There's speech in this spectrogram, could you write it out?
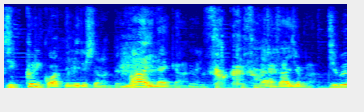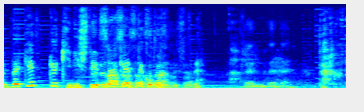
じっくりこうやって見る人なんてまあいないからね。そっかそだか大丈夫なの。自分だけが気にしてるだけってことなんですよね。全然大丈夫。なるほど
